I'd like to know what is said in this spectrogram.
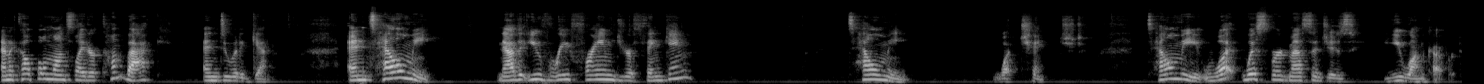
And a couple months later, come back and do it again. And tell me, now that you've reframed your thinking, Tell me what changed. Tell me what whispered messages you uncovered.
